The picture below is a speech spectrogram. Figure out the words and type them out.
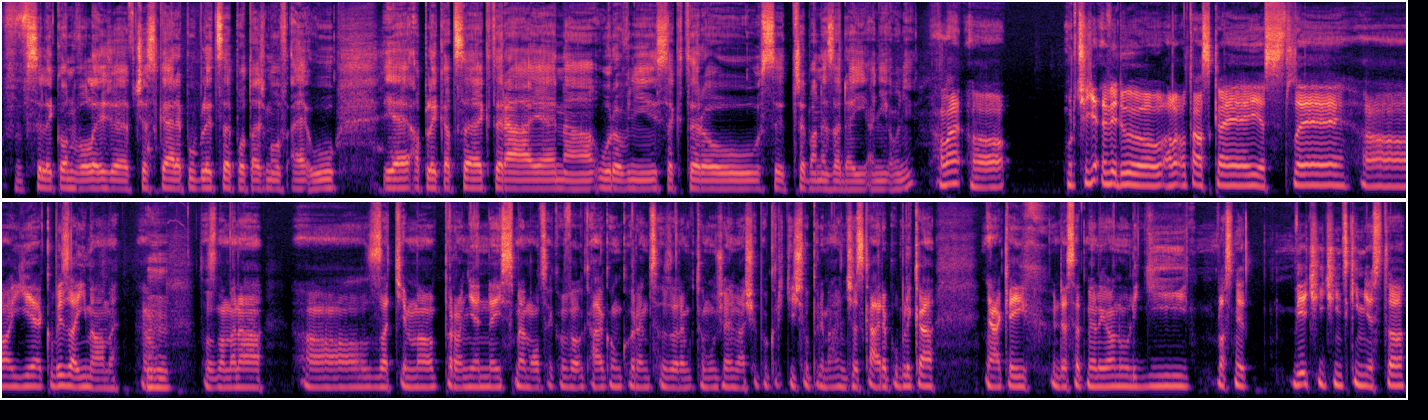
v Silicon Valley, že v České republice, potažmo v EU, je aplikace, která je na úrovni, se kterou si třeba nezadají ani oni? Ale uh, určitě evidují, ale otázka je, jestli uh, je jakoby zajímáme. Jo? Mm-hmm. To znamená, Zatím pro ně nejsme moc jako velká konkurence, vzhledem k tomu, že naše pokrytí jsou primárně Česká republika, nějakých 10 milionů lidí, vlastně větší čínský město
